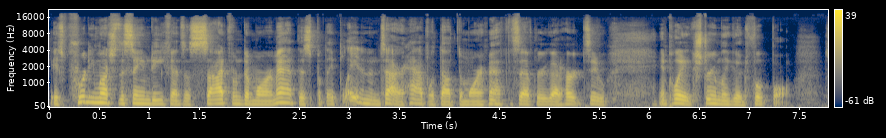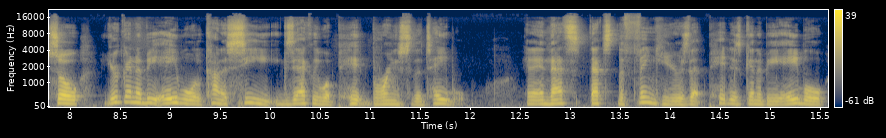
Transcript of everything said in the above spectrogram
It's pretty much the same defense aside from Damarri Mathis, but they played an entire half without Damarri Mathis after he got hurt too, and played extremely good football. So you're going to be able to kind of see exactly what Pitt brings to the table and, and that's that's the thing here is that Pitt is going to be able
